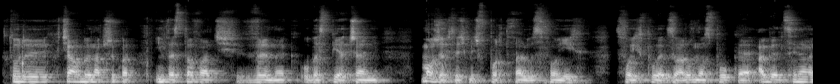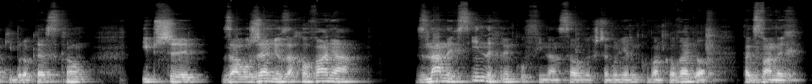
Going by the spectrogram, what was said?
który chciałby na przykład inwestować w rynek ubezpieczeń, może chcieć mieć w portfelu swoich, swoich spółek zarówno spółkę agencyjną, jak i brokerską i przy założeniu zachowania znanych z innych rynków finansowych, szczególnie rynku bankowego, tak zwanych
